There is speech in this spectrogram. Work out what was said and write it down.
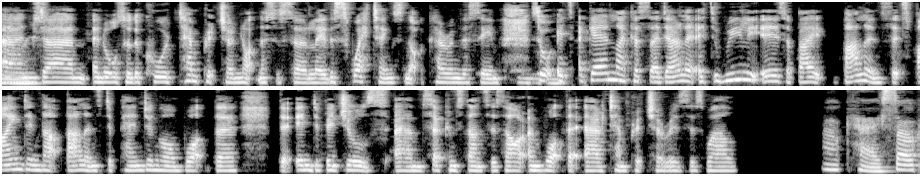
and um, and also the core temperature not necessarily the sweating's not occurring the same. Mm-hmm. so it's again like i said earlier it really is about balance. It's finding that balance depending on what the the individual's um, circumstances are and what the air temperature is as well. Okay, so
